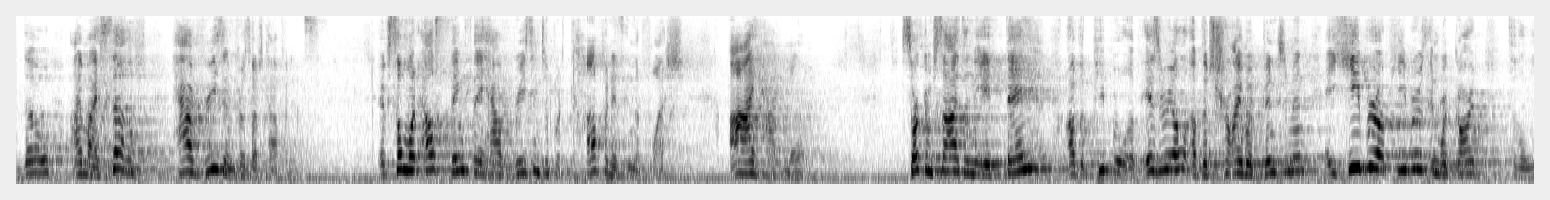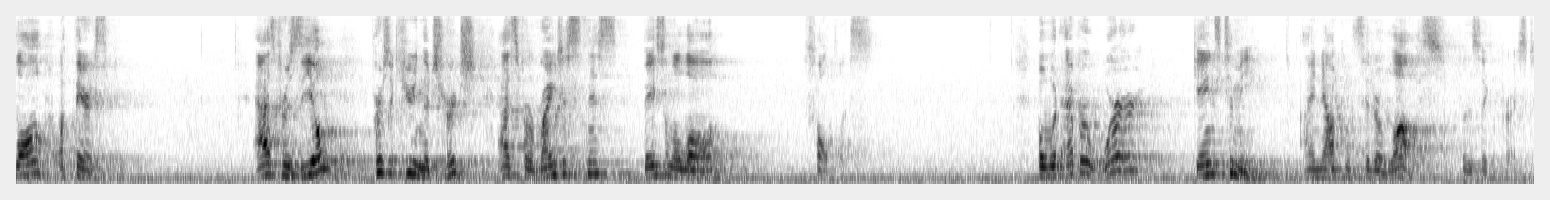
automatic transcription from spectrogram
Though I myself have reason for such confidence. If someone else thinks they have reason to put confidence in the flesh, I have more. Circumcised on the eighth day of the people of Israel, of the tribe of Benjamin, a Hebrew of Hebrews in regard to the law of Pharisee. As for zeal, persecuting the church, as for righteousness based on the law, faultless. But whatever were gains to me, I now consider loss for the sake of Christ.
